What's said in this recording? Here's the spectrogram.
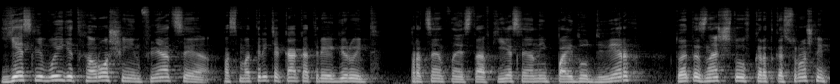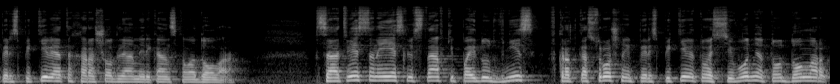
Если выйдет хорошая инфляция, посмотрите, как отреагирует процентные ставки, если они пойдут вверх, то это значит, что в краткосрочной перспективе это хорошо для американского доллара. Соответственно, если ставки пойдут вниз в краткосрочной перспективе, то сегодня, то доллар,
